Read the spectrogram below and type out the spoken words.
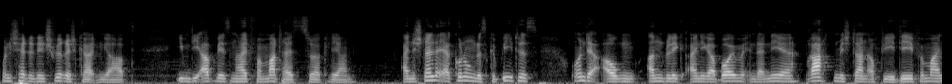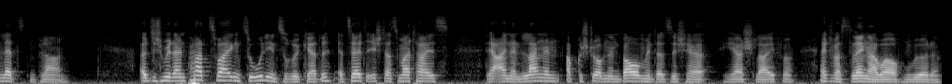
und ich hätte den Schwierigkeiten gehabt, ihm die Abwesenheit von Matthijs zu erklären. Eine schnelle Erkundung des Gebietes und der Augenanblick einiger Bäume in der Nähe brachten mich dann auf die Idee für meinen letzten Plan. Als ich mit ein paar Zweigen zu Ulin zurückkehrte, erzählte ich, dass Matthijs, der einen langen, abgestorbenen Baum hinter sich her herschleife, etwas länger brauchen würde.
